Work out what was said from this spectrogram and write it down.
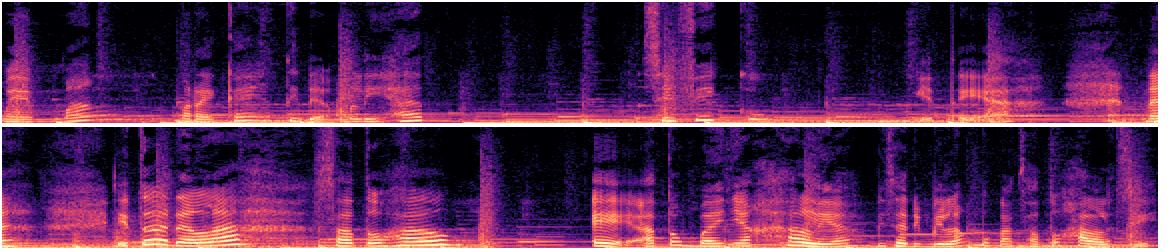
memang mereka yang tidak melihat CV-ku gitu ya. Nah, itu adalah satu hal eh atau banyak hal ya, bisa dibilang bukan satu hal sih.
